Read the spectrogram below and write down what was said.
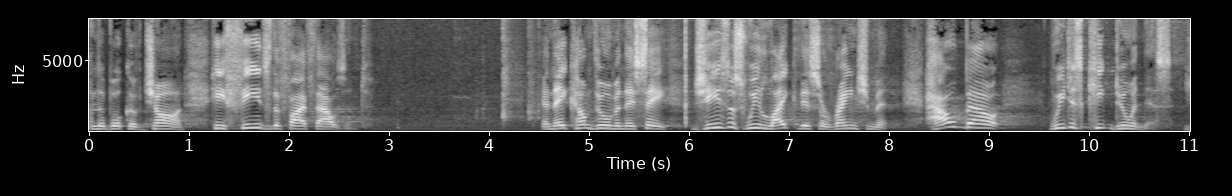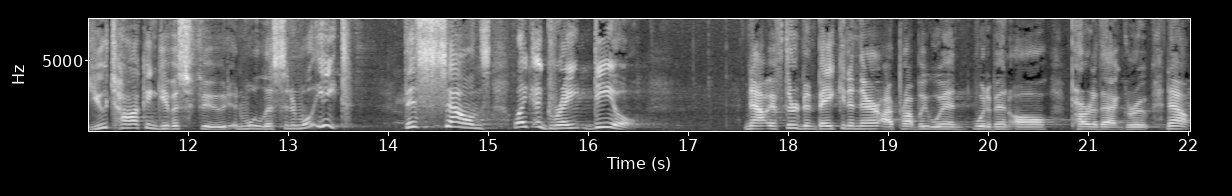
in the book of John. He feeds the 5,000 and they come to him and they say, Jesus, we like this arrangement. How about we just keep doing this? You talk and give us food, and we'll listen and we'll eat. This sounds like a great deal. Now, if there had been bacon in there, I probably would, would have been all part of that group. Now,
